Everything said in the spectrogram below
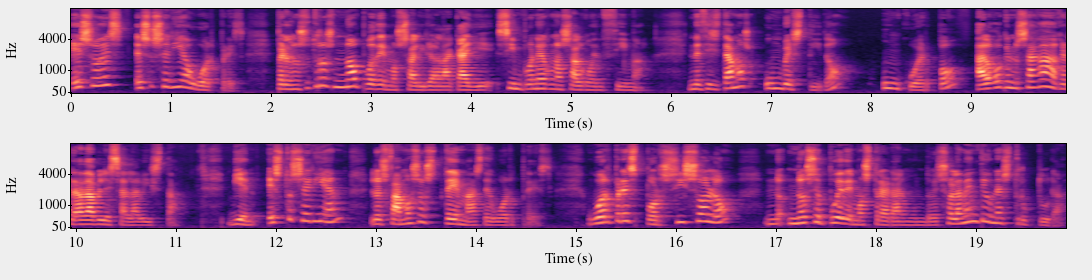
eso es, eso sería WordPress. Pero nosotros no podemos salir a la calle sin ponernos algo encima. Necesitamos un vestido, un cuerpo, algo que nos haga agradables a la vista. Bien, estos serían los famosos temas de WordPress. WordPress por sí solo no, no, se puede mostrar al mundo, es solamente una estructura.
